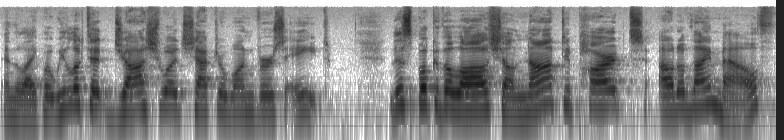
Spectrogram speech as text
and the like, but we looked at Joshua chapter 1, verse 8. This book of the law shall not depart out of thy mouth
